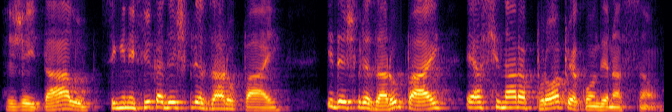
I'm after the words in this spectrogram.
Rejeitá-lo significa desprezar o Pai, e desprezar o Pai é assinar a própria condenação.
